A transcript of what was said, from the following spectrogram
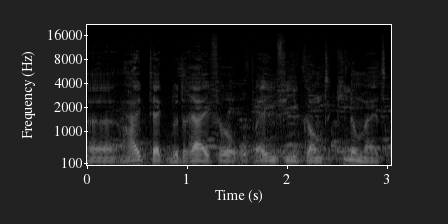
uh, high-tech bedrijven op één vierkante kilometer.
